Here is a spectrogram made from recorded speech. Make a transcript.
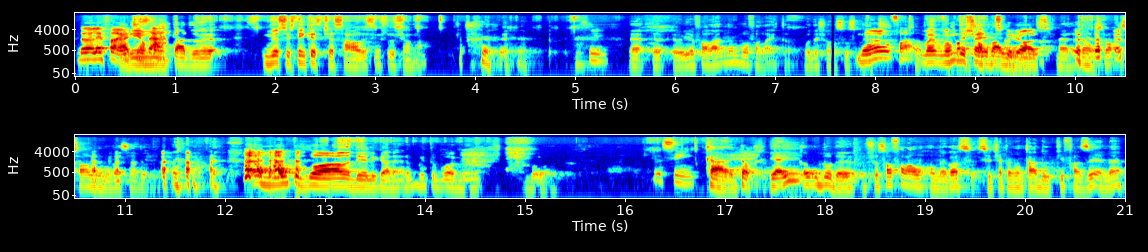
Do elefante, Carinha exato. montado, né? Meu, vocês têm que assistir essa aula, é sensacional. Sim. É, eu, eu, ia falar, não vou falar então. Vou deixar o suspense. Não, fala, vamos só, deixar só eles curiosos. É, não, só, só o aluno vai saber. É muito boa a aula dele, galera. Muito boa mesmo. Boa. Sim. Cara, então, e aí, Duda, deixa eu só falar um, um negócio. Você tinha perguntado o que fazer, né?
